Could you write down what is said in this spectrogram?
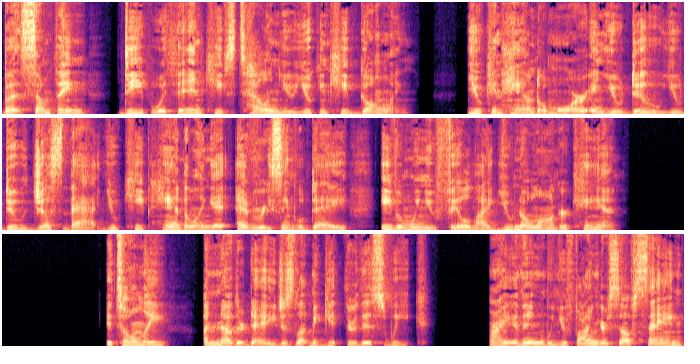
But something deep within keeps telling you you can keep going. You can handle more, and you do. You do just that. You keep handling it every single day, even when you feel like you no longer can. It's only another day. Just let me get through this week right? And then when you find yourself saying,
